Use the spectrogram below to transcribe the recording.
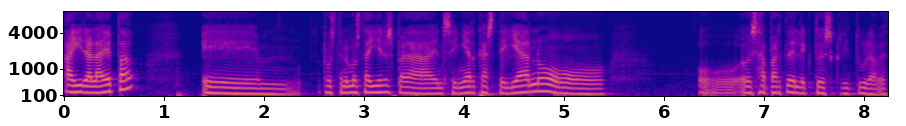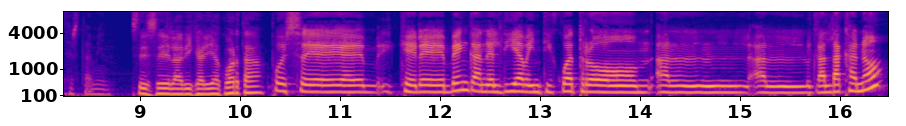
a ir a la EPA. Eh, pues tenemos talleres para enseñar castellano o, o esa parte de lectoescritura a veces también. Desde la Vicaría Cuarta. Pues eh, que vengan el día 24 al, al Galdácano.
